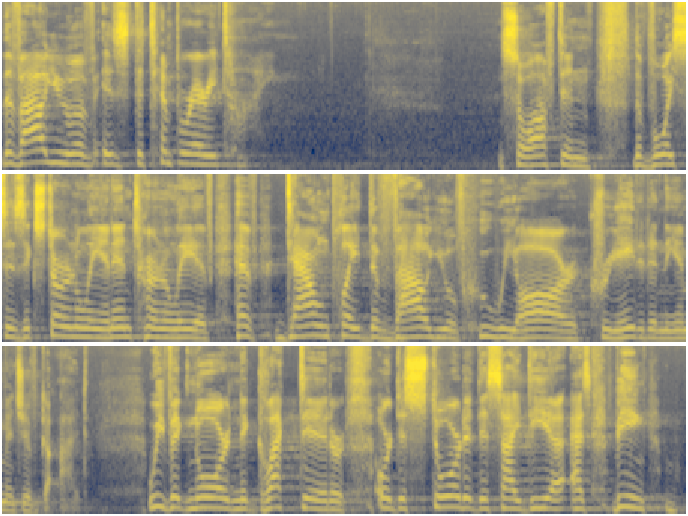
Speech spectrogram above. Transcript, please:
The value of is the temporary time. So often, the voices externally and internally have, have downplayed the value of who we are, created in the image of God. We've ignored, neglected, or, or distorted this idea as being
